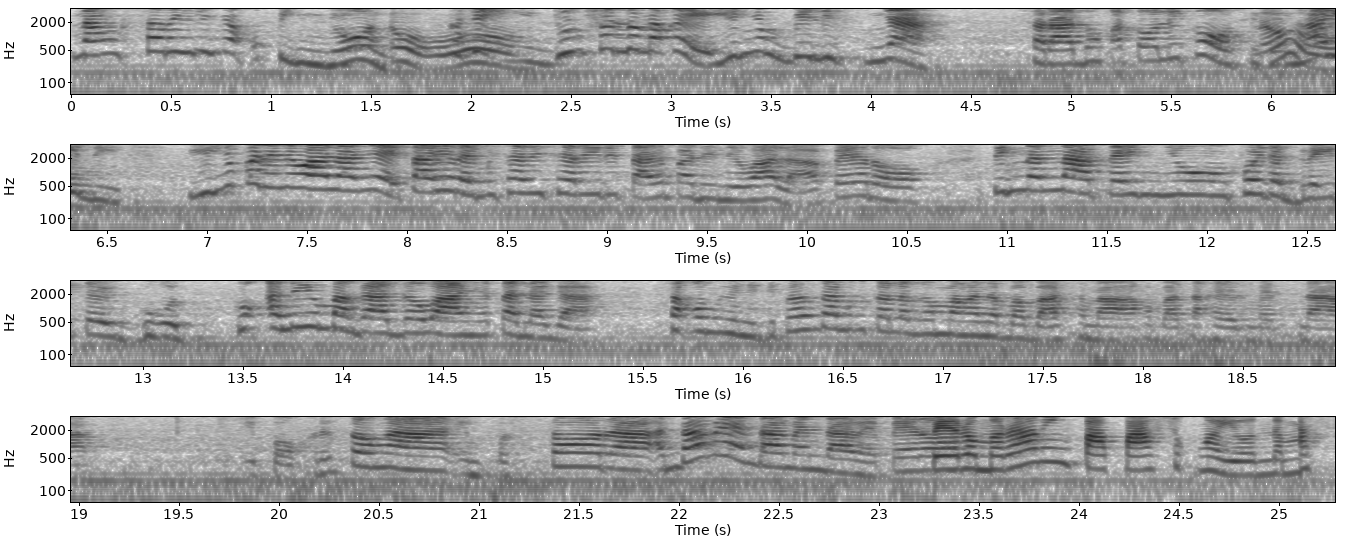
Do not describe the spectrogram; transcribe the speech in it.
ng sarili niyang opinion. Oo. Kasi doon siya lumaki. Yun yung belief niya. Saradong katoliko, si Oo. Heidi. Yun yung paniniwala niya. Eh. Tayo rin, may sarili-sarili tayong paniniwala. Pero, tingnan natin yung for the greater good. Kung ano yung magagawa niya talaga sa community. Pero dami ko talagang mga nababasa mga kabatang helmet na ipokrito nga, impostora. Ang dami, ang dami, ang dami. Pero, Pero maraming papasok ngayon na mas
